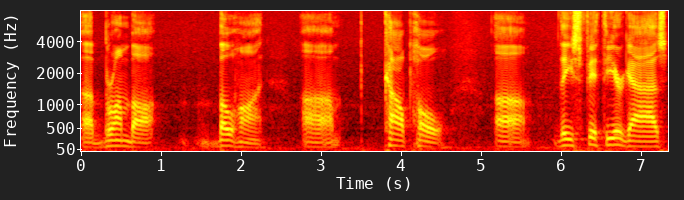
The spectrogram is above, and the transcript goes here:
uh, Brumbaugh, Bohan, um, Kyle Pohl, uh, these fifth year guys,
